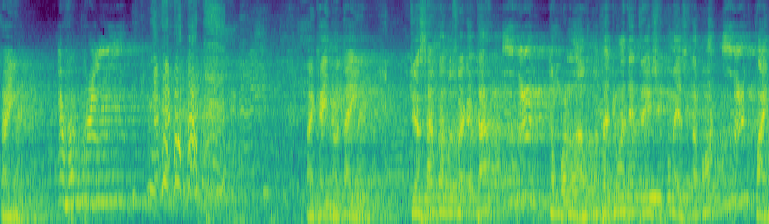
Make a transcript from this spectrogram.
Tá aí. Vai cair não, tá aí. Tu já sabe qual música vai cantar? Então bora lá, vou contar de 1 até 3 e começa, tá bom? Vai.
